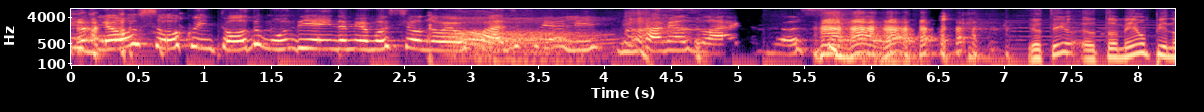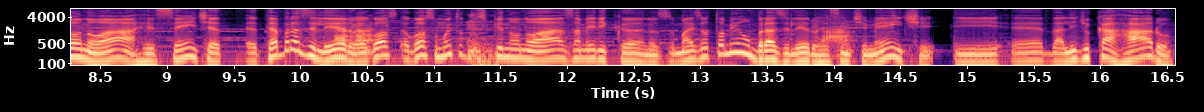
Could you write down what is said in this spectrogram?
ele deu um soco em todo mundo e ainda me emocionou. Eu quase fui ali limpar minhas lágrimas. Eu, tenho, eu tomei um Pinot Noir recente, é, é até brasileiro. Eu, gosto, eu gosto muito dos Pinot Noirs americanos, mas eu tomei um brasileiro ah. recentemente e é da Lídio Carraro.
